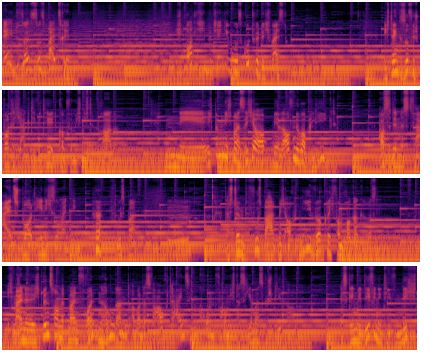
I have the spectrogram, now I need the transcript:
Hey, du solltest uns beitreten. Sportliche Betätigung ist gut für dich, weißt du. Ich denke, so viel sportliche Aktivität kommt für mich nicht in Frage. Nee, ich bin mir nicht mal sicher, ob mir Laufen überhaupt liegt. Außerdem ist Vereinssport eh nicht so mein Ding. Fußball. Hm, Das stimmt, Fußball hat mich auch nie wirklich vom Hocker gerissen. Ich meine, ich bin zwar mit meinen Freunden herumgerannt, aber das war auch der einzige Grund, warum ich das jemals gespielt habe. Es ging mir definitiv nicht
